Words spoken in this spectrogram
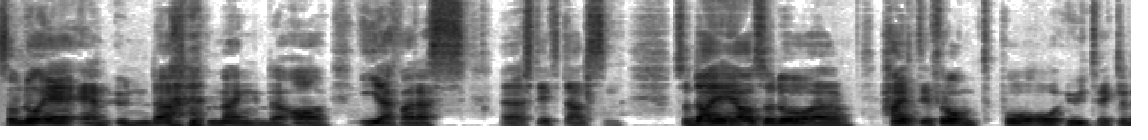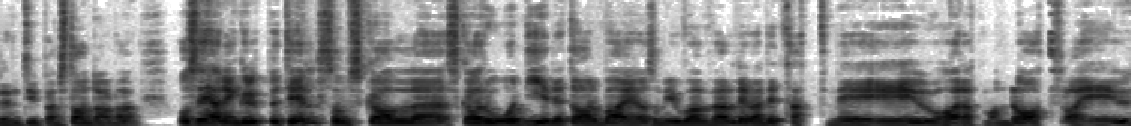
som da er en undermengde av IFRS Eh, stiftelsen. Så De er altså da eh, helt i front på å utvikle denne typen standarder. Og Så er det en gruppe til som skal, eh, skal rådgi dette arbeidet, som jobber veldig veldig tett med EU og har et mandat fra EU.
